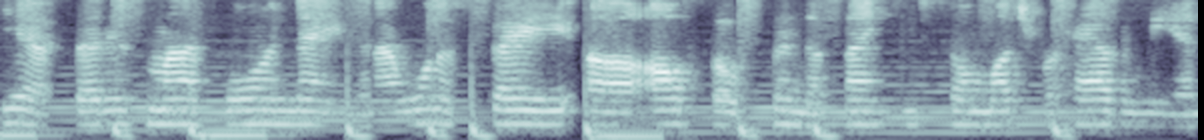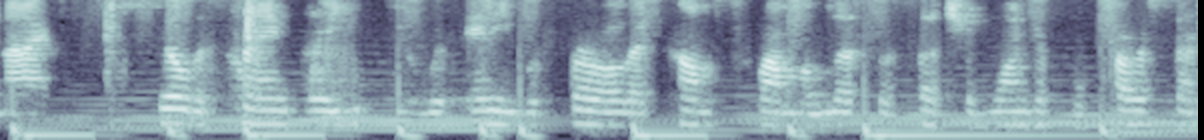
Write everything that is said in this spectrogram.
Yes, that is my born name. And I want to say uh, also, Cynda, thank you so much for having me. And I feel the same way you do with any referral that comes from Melissa, such a wonderful person.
